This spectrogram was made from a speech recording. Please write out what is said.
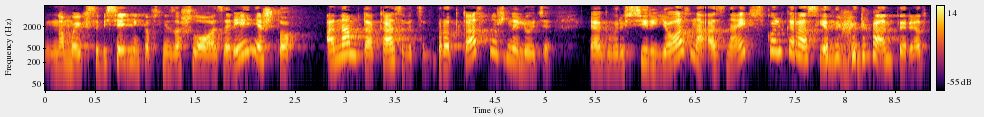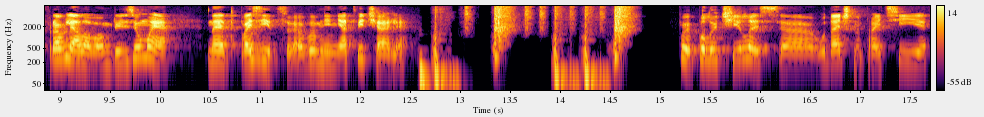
на моих собеседников снизошло озарение, что а нам-то, оказывается, в бродкаст нужны люди – я говорю, серьезно? А знаете, сколько раз я на HeadHunter отправляла вам резюме на эту позицию, а вы мне не отвечали? Получилось э, удачно пройти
